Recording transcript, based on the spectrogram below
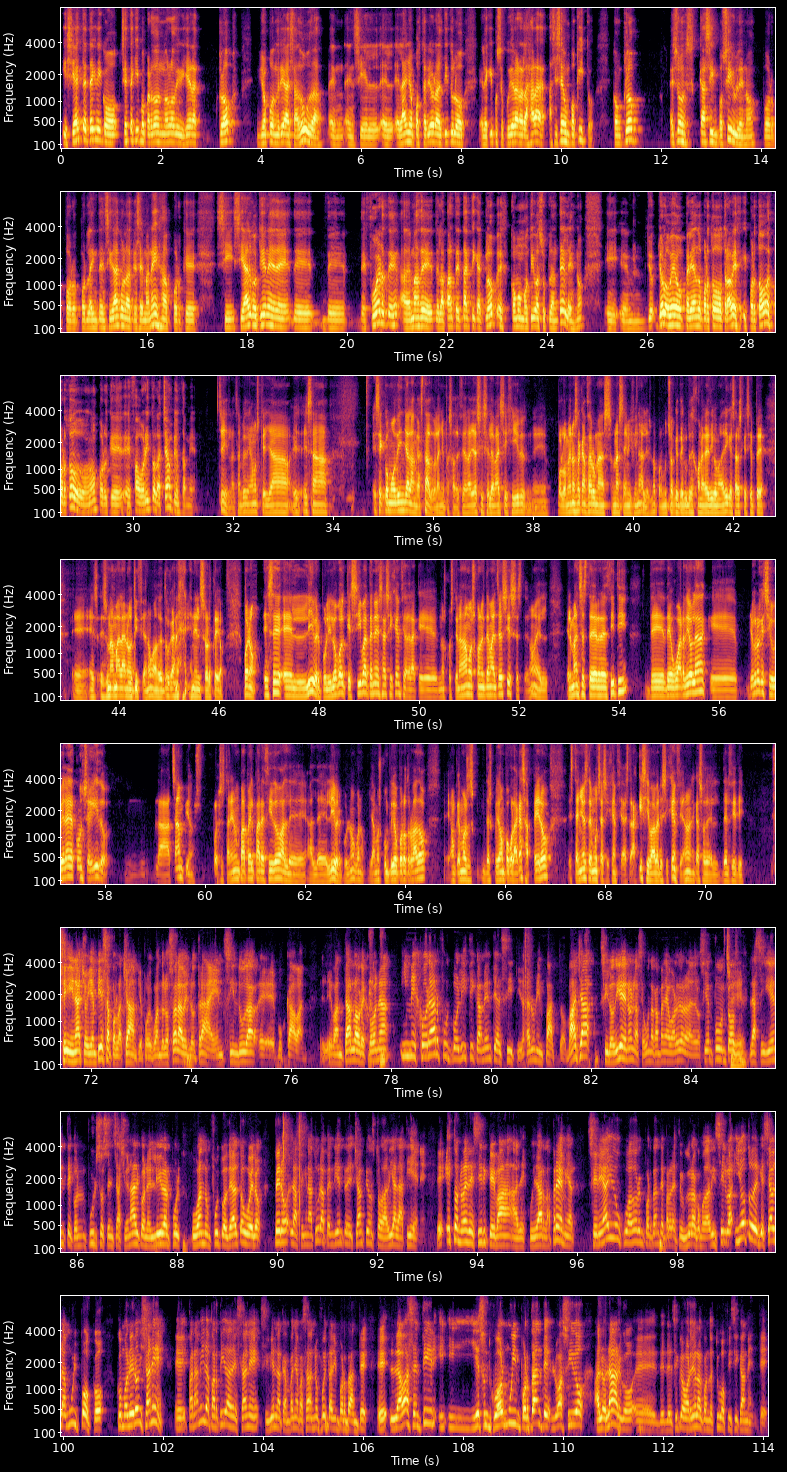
Y si a este técnico, si este equipo, perdón, no lo dirigiera Klopp, yo pondría esa duda en, si el, año posterior al título el equipo se pudiera relajar, así sea un poquito. Con Klopp eso es casi imposible, ¿no? Por, por, la intensidad con la que se maneja, porque si, si algo tiene de, de, fuerte, además de, la parte táctica Klopp, es cómo motiva a sus planteles, ¿no? Y, em, yo, yo, lo veo peleando por todo otra vez, y por todo es por todo, ¿no? Porque es favorito la Champions también. Sí, la Champions, digamos que ya e, esa, ese comodín ya lo han gastado el año pasado. Es decir, ahora ya sí se le va a exigir eh, por lo menos alcanzar unas, semifinales, ¿no? Por mucho que te cruces con Atlético de Madrid, que sabes que siempre eh, es, una mala noticia, ¿no? Cuando te tocan en el sorteo. Bueno, ese el Liverpool y luego el que sí va a tener esa exigencia de la que nos cuestionábamos con el tema del Chelsea es este, ¿no? El, el Manchester City de, de Guardiola, que yo creo que si hubiera conseguido la Champions pues estaría en un papel parecido al de, al de Liverpool, ¿no? Bueno, ya hemos cumplido por otro lado, eh, aunque hemos descuidado un poco la casa, pero este año es de mucha exigencia. Aquí sí va a haber exigencia, ¿no? En el caso del, City. Sí, Nacho, y empieza por la Champions, porque cuando los árabes lo traen, sin duda eh, buscaban levantar la orejona y mejorar futbolísticamente al City, dar un impacto. Vaya, si lo dieron, la segunda campaña de Guardiola, la de los 100 puntos, la siguiente con un pulso sensacional con el Liverpool jugando un fútbol de alto vuelo, pero la asignatura pendiente de Champions todavía la tiene. Eh, esto no es decir que va a descuidar la Premier. Se le ha ido un jugador importante para la estructura como David Silva y otro del que se habla muy poco como Leroy Sané. Eh, para mí la partida de Sané, si bien la campaña pasada no fue tan importante, eh, la va a sentir y, es un jugador muy importante, lo ha sido a lo largo eh, del ciclo Guardiola cuando estuvo físicamente.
